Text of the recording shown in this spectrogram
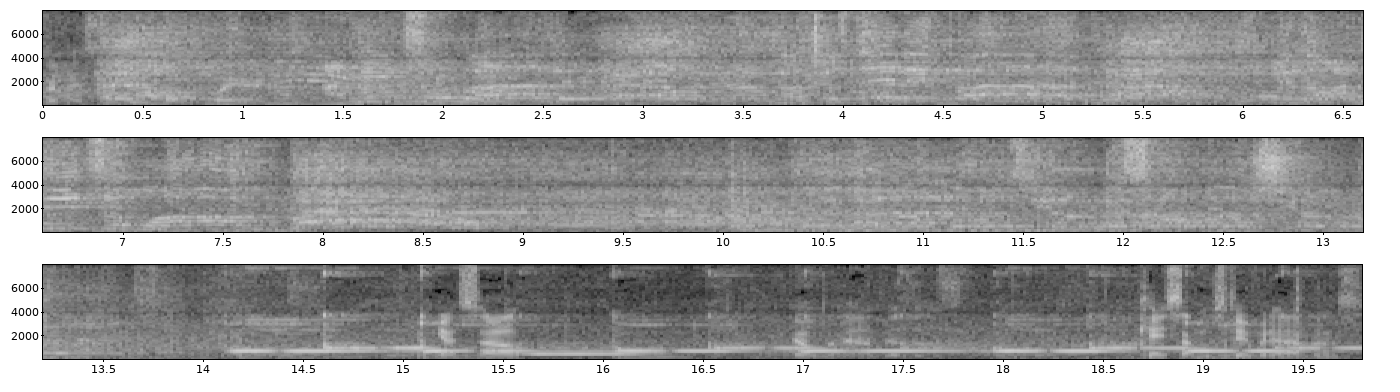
Nice keyboard player. I need somebody, not just anybody. You know I need someone. I guess so. You filming out visits? In case something stupid happens.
